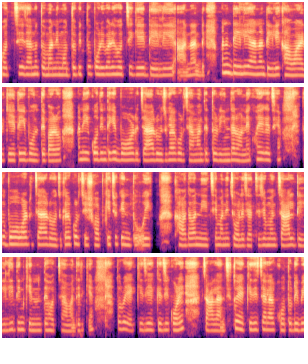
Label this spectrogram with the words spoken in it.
হচ্ছে জানো তো? মানে মধ্যবিত্ত পরিবারে হচ্ছে গিয়ে ডেলি আনা মানে ডেলি আনা ডেলি খাওয়া আর কি, এটাই বলতে পারো। মানে কদিন থেকে বর যা রোজগার করছে, আমাদের তো ঋণদার অনেক হয়ে গেছে। তো বর যা রোজগার করছে সব কিছু কিন্তু ওই খাওয়া দাওয়ার নিচে মানে চলে যাচ্ছে। যেমন চাল ডেইলি দিন কিনতে হচ্ছে আমাদেরকে। তো এক কেজি এক কেজি করে চাল আনছি। তো এক কেজি চাল আর কত ডিবি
